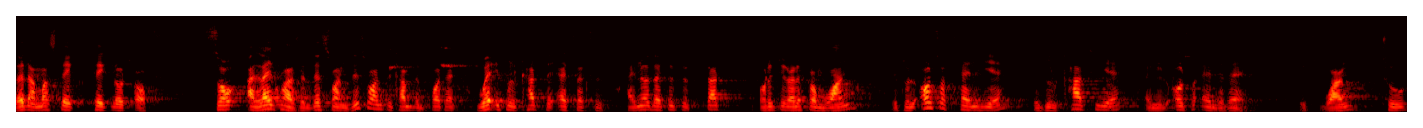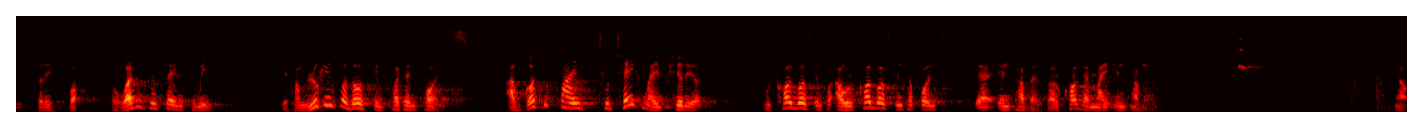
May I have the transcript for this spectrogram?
that I must take, take note of. So uh, likewise in this one, this one becomes important where it will cut the x-axis. I know that it will start originally from one, it will also turn here, it will cut here, and it will also end there. It's one, two, three, four. So what is this saying to me? If I'm looking for those important points, I've got to find, to take my period, we call those, I will call those interpoint uh, intervals. I'll call them my intervals. Now,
